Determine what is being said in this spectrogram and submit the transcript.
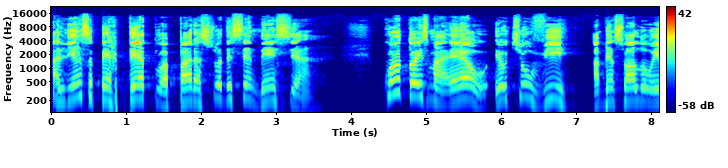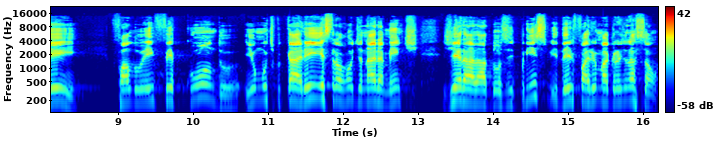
aliança perpétua para a sua descendência. Quanto a Ismael, eu te ouvi, abençoá-lo-ei, falo-ei fecundo e o multiplicarei extraordinariamente gerará doze príncipes e dele farei uma grande nação.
